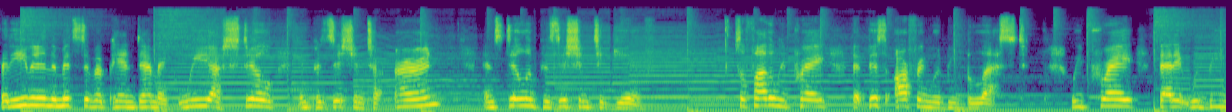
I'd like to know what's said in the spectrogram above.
that even in the midst of a pandemic, we are still in position to earn and still in position to give. So, Father, we pray that this offering would be blessed. We pray that it would be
